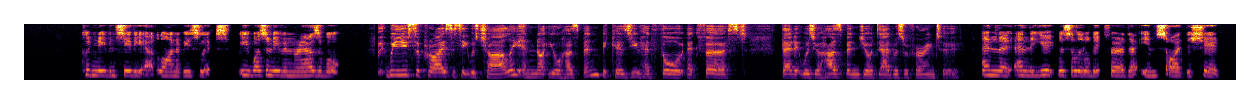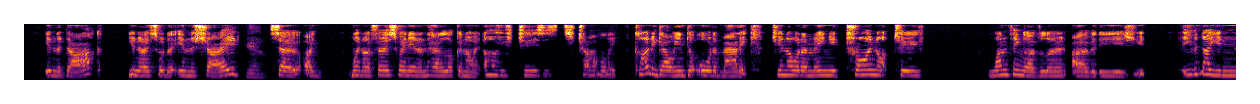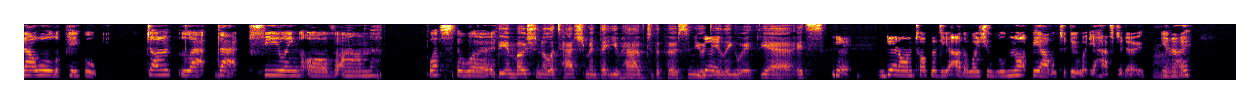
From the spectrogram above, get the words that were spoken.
couldn't even see the outline of his lips. He wasn't even rousable. Were you surprised to see it was Charlie and not your husband because you had thought at first that it was your husband your dad was referring to? And the, and the ute was a little bit further inside the shed in the dark, you know, sort of in the shade. Yeah. So I, when I first went in and had a look, and I went, "Oh Jesus, it's Charlie." Kind of go into automatic. Do you know what I mean? You try not to. One thing I've learned over the years, you, even though you know all the people, don't let that feeling of um, what's the word? The emotional attachment that you have to the person you're Yeah. dealing with. Yeah, it's yeah, get on top of you. Otherwise, you will not be able to do what you have to do. You know.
